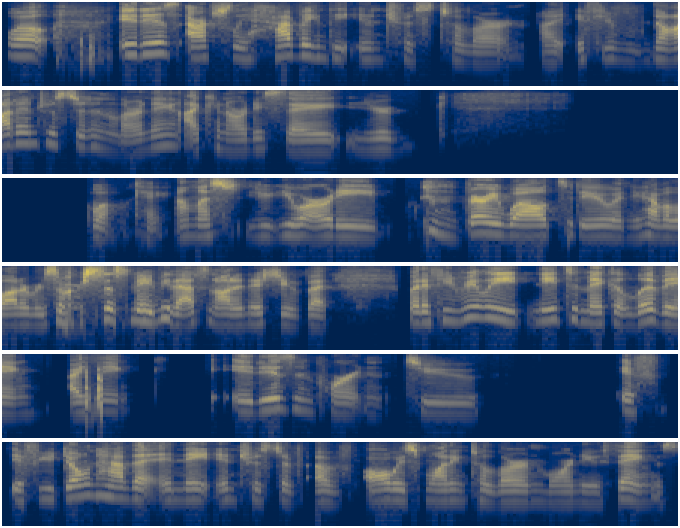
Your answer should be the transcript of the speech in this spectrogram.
Well, it is actually having the interest to learn. I, if you're not interested in learning, I can already say you're well, okay, unless you, you are already very well to do and you have a lot of resources, maybe that's not an issue. But but if you really need to make a living, I think it is important to if if you don't have that innate interest of, of always wanting to learn more new things,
